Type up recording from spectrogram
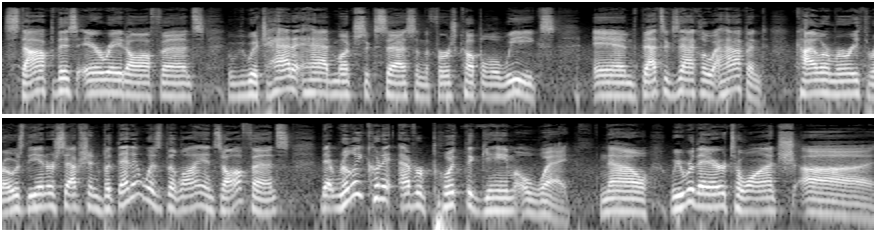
stop this air raid offense, which hadn't had much success in the first couple of weeks. And that's exactly what happened. Kyler Murray throws the interception, but then it was the Lions offense that really couldn't ever put the game away. Now, we were there to watch uh,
